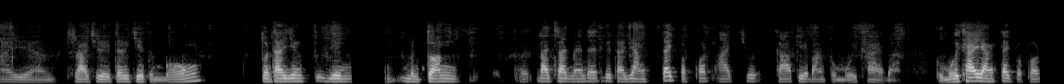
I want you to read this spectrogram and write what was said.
ឲ្យស្រាវជ្រាវទៅជាដំបូងប៉ុន្តែយើងយើងមិនទាន់ដាច់ស្រេចមែនទេគឺថាយ៉ាងតិចប្រផុតអាចជួយការពារបាន6ខែបាទ6ខែយ៉ាងតិចប្រផុត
